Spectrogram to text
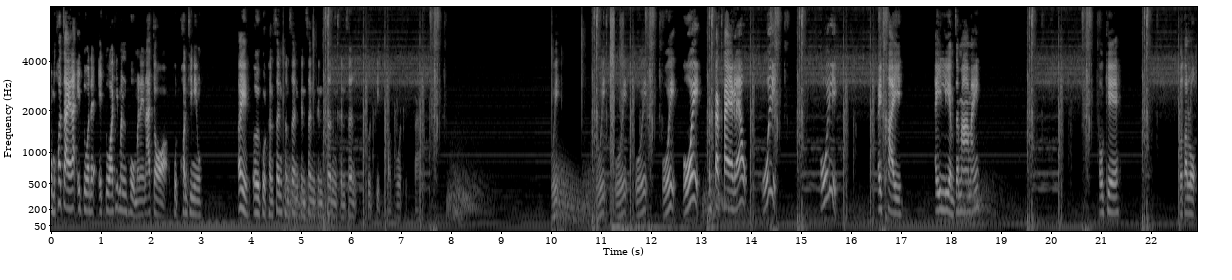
ผมเข้าใจแล้วไอตัวเนี่ยไอตัวที่มันโผล่มาในหน้าจอกด continue เอ้ยเออกด cancel cancel cancel cancel cancel กดผิดขอโทษครับอุ้ยอุ้ยอุ้ยอุ้ยอุ้ยอุ้ยมันแปลกๆแล้วอุ้ยอุ้ยไอไข่ไอเหลี่ยมจะมาไหมโอเค ตัวตลก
